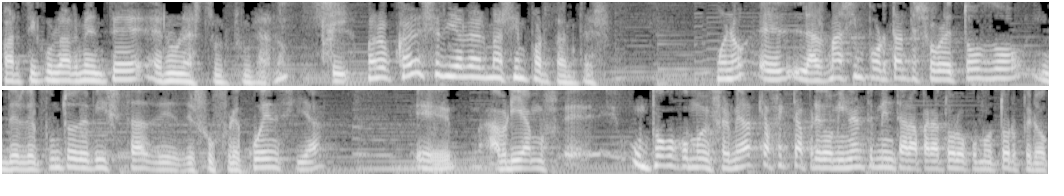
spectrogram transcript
particularmente en una estructura. ¿no? Sí. Bueno, ¿cuáles serían las más importantes? Bueno, eh, las más importantes, sobre todo desde el punto de vista de, de su frecuencia, eh, habríamos eh, un poco como enfermedad que afecta predominantemente al aparato locomotor, pero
